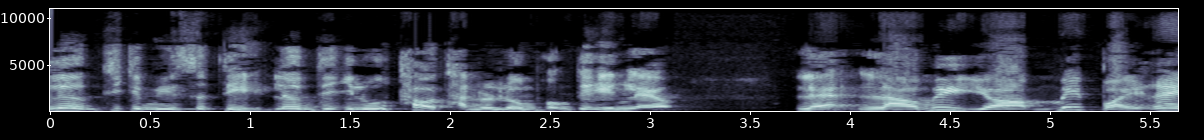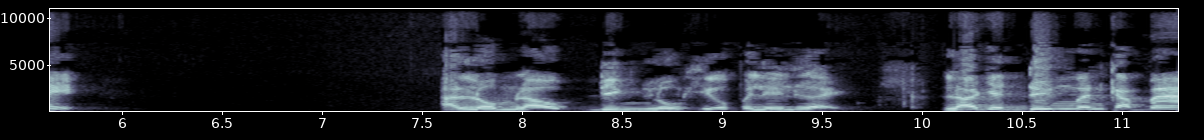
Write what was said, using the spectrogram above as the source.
เริ่มที่จะมีสติ เริ่มที่จะรู้เท่าทันอารมณ์ของตัวเองแล้ว และเราไม่ยอมไม่ปล่อยให้ อารมณ์เราดิ่งลงเหวไปเรื่อยๆ เราจะดึงมันกลับมา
